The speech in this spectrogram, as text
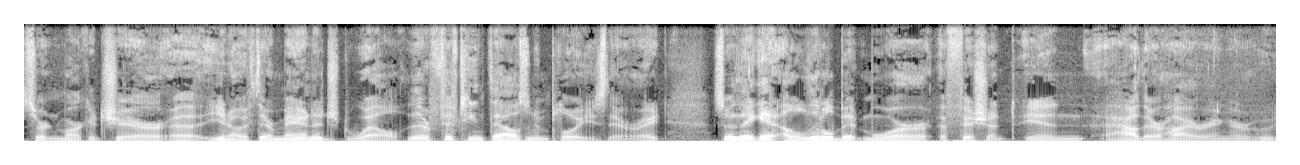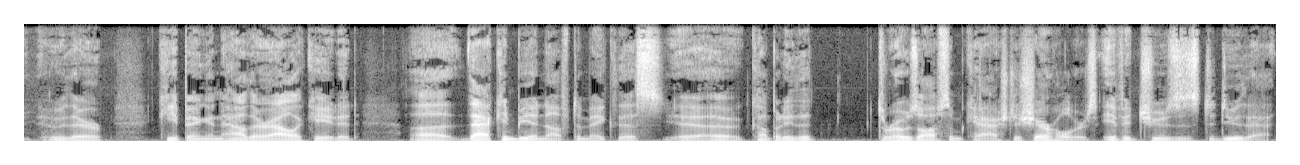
certain market share, uh, you know, if they're managed well, there are 15,000 employees there, right? So they get a little bit more efficient in how they're hiring or who, who they're keeping and how they're allocated. Uh, that can be enough to make this uh, a company that throws off some cash to shareholders if it chooses to do that.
